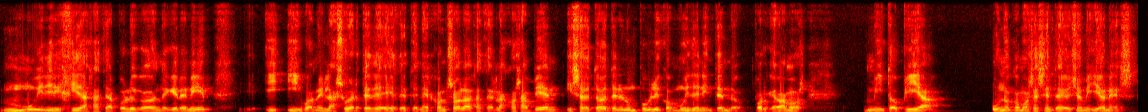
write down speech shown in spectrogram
muy dirigidas hacia el público donde quieren ir. Y, bueno, y la suerte de, tener consolas, hacer las cosas bien y sobre todo de tener un público muy de Nintendo. Porque vamos, Mitopía, 1,68 millones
